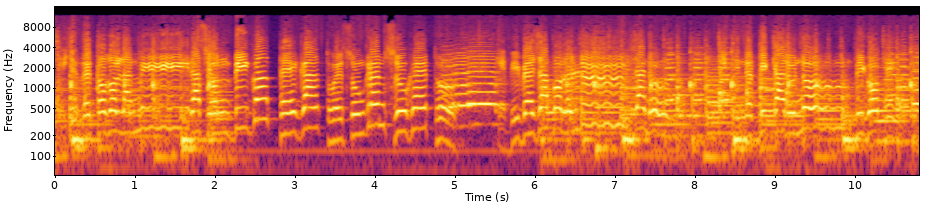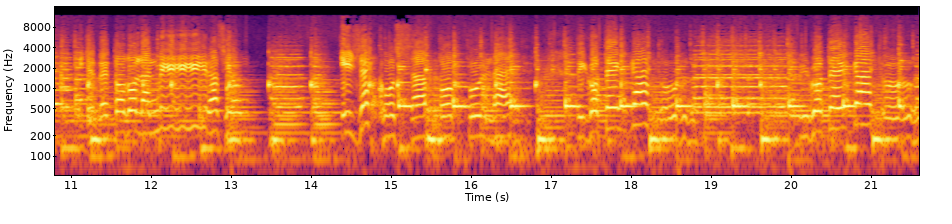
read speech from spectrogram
que de todo la admiración. Bigote Gato es un gran sujeto que vive allá por el llano y tiene el picaruno bigote que de todo la admiración. Y ya es cosa popular, bigote gato, bigote gato.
